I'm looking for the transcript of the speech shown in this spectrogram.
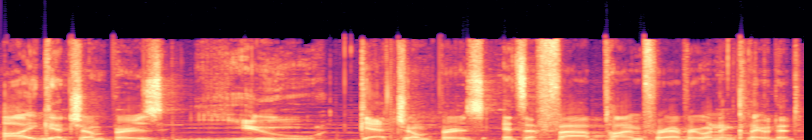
I get jumpers, you get jumpers. It's a fab time for everyone included.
